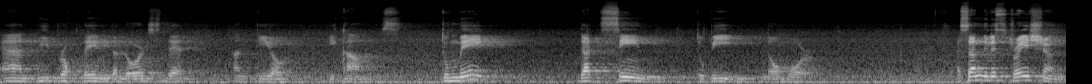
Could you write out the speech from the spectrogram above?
and we proclaim the Lord's death until He comes to make that sin to be no more. As an illustration,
